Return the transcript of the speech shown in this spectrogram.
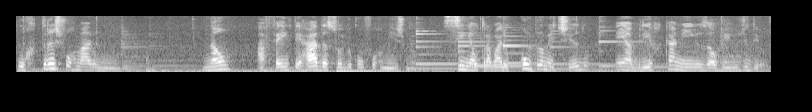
por transformar o mundo. Não à fé enterrada sob o conformismo, sim ao trabalho comprometido em abrir caminhos ao reino de Deus.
